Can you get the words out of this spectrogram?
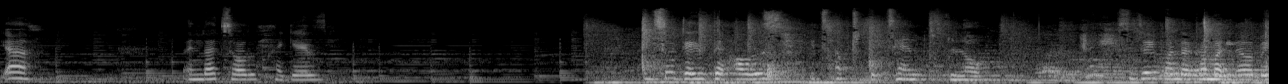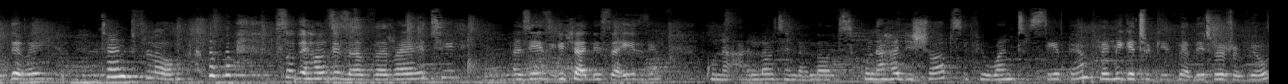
yeah. And that's all i guess. And so guys the house it's up to the 10th floor. Sijaipanda kama leo by the way? 10th floor so the houses are variety. Haziwezi isha hadi saizi kuna a lot and a lot. Kuna hadi shops if you want to see them. Let me get to give you a little review.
